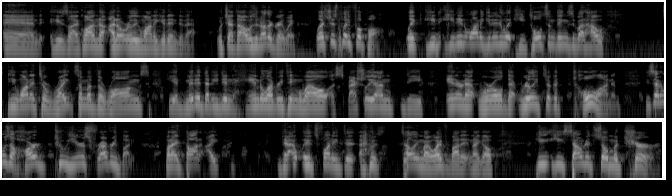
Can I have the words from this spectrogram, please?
And he's like, "Well, not, I don't really want to get into that," which I thought was another great way. Let's just play football. Like he he didn't want to get into it. He told some things about how he wanted to right some of the wrongs. He admitted that he didn't handle everything well, especially on the internet world that really took a toll on him. He said it was a hard 2 years for everybody. But I thought I that it's funny to I was telling my wife about it and I go he he sounded so mature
